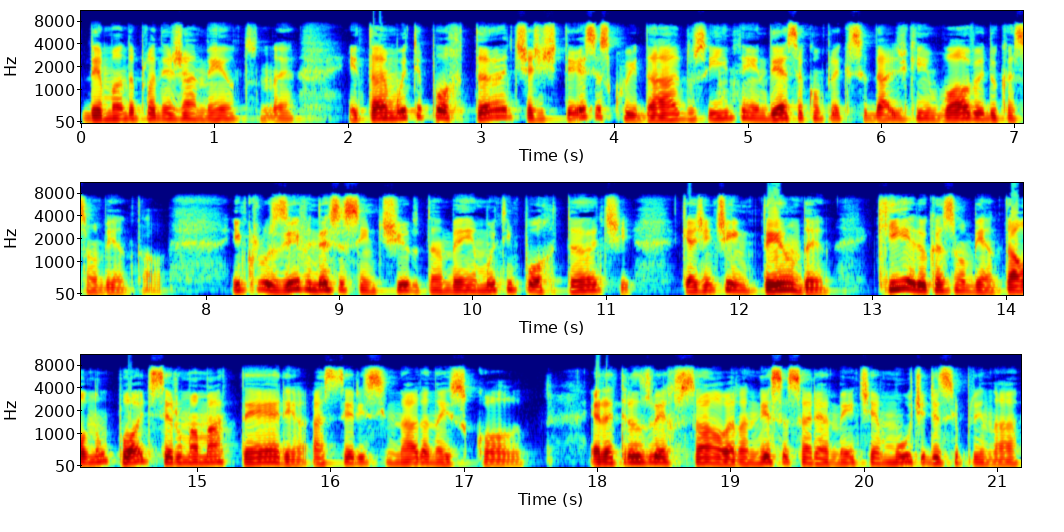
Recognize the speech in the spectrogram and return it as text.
demanda planejamento. Né? Então é muito importante a gente ter esses cuidados e entender essa complexidade que envolve a educação ambiental. Inclusive, nesse sentido, também é muito importante que a gente entenda que a educação ambiental não pode ser uma matéria a ser ensinada na escola ela é transversal, ela necessariamente é multidisciplinar,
